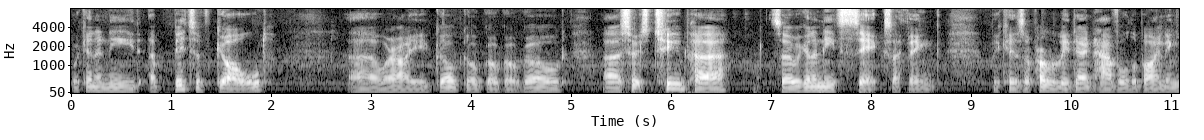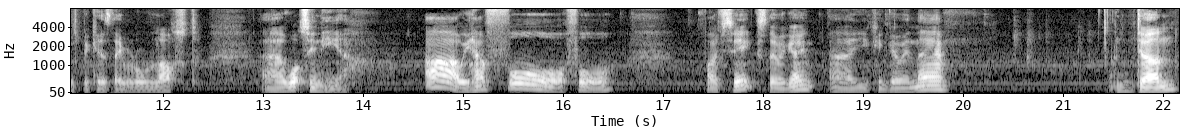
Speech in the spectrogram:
we're going to need a bit of gold. Uh, where are you? Gold, gold, gold, gold, gold. Uh, so it's two per, so we're going to need six, I think, because I probably don't have all the bindings because they were all lost. Uh, what's in here? Ah, we have four, four, five, six. There we go. Uh, you can go in there. Done.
